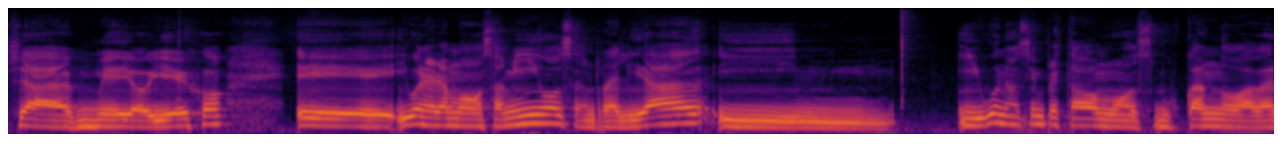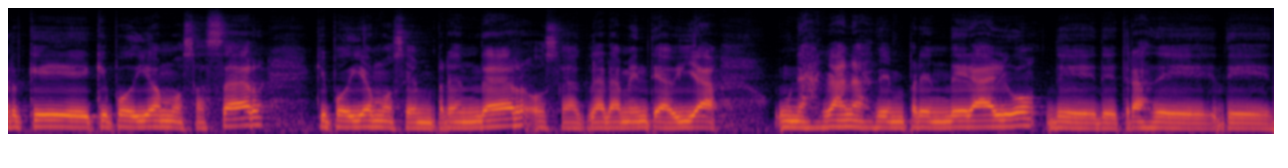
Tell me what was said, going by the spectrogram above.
ya medio viejo. Eh, y bueno, éramos amigos en realidad y y bueno, siempre estábamos buscando a ver qué, podíamos hacer, qué podíamos emprender, o sea, claramente había unas ganas de emprender algo detrás de,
